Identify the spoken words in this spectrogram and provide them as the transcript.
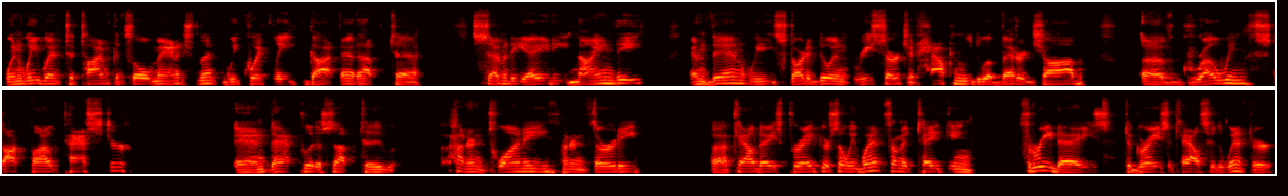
When we went to time control management, we quickly got that up to 70, 80, 90. And then we started doing research at how can we do a better job of growing stockpiled pasture. And that put us up to 120, 130 uh, cow days per acre. So we went from it taking three days to graze a cow through the winter,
